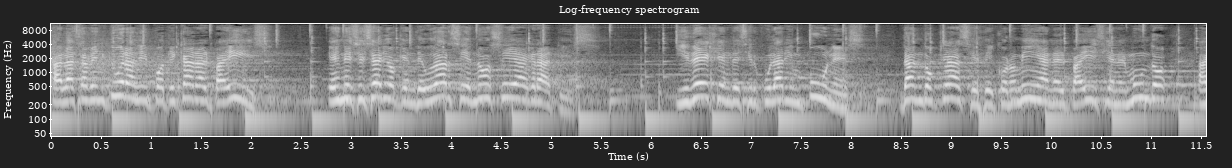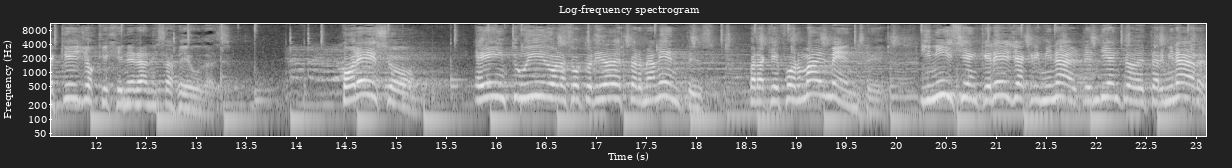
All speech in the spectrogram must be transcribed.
a las aventuras de hipotecar al país, es necesario que endeudarse no sea gratis y dejen de circular impunes dando clases de economía en el país y en el mundo a aquellos que generan esas deudas. Por eso he instruido a las autoridades permanentes para que formalmente inicien querella criminal tendiente a determinar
